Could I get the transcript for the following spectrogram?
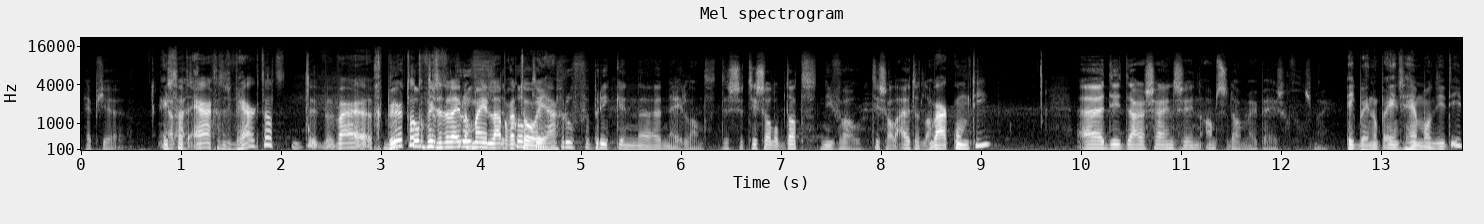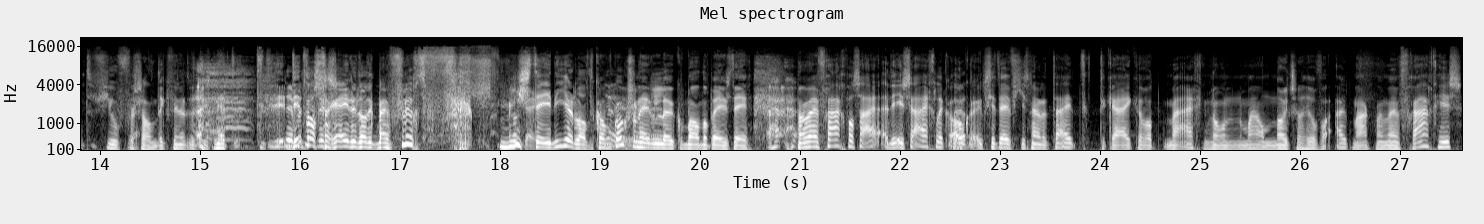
heb je is dat ergens, werkt dat? Waar gebeurt dat? Of is het alleen nog maar in laboratoria? Er komt een proeffabriek in uh, Nederland. Dus het is al op dat niveau. Het is al uit het land. Waar komt die? Uh, die daar zijn ze in Amsterdam mee bezig, volgens mij. Ik ben opeens helemaal niet interview verzand. Ik vind het, het is net. nee, dit was de is... reden dat ik mijn vlucht miste okay. in Ierland. Kwam ja, ik ook zo'n hele leuke man opeens tegen. maar mijn vraag was, is eigenlijk ook. Ik zit eventjes naar de tijd te kijken, wat mij eigenlijk nog normaal nooit zo heel veel uitmaakt. Maar mijn vraag is.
